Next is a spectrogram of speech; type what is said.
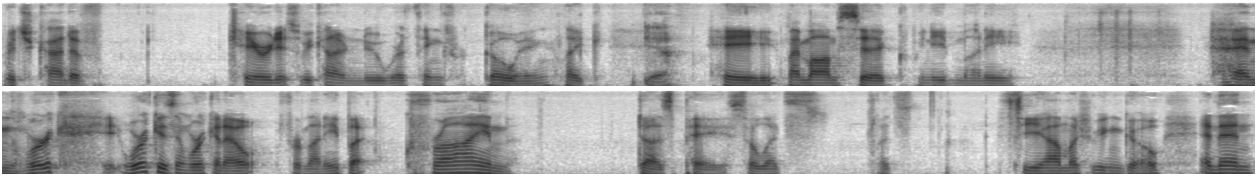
which kind of carried it so we kind of knew where things were going. Like, Yeah. hey, my mom's sick, we need money. And work work isn't working out for money, but crime does pay. So let's let's see how much we can go. And then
